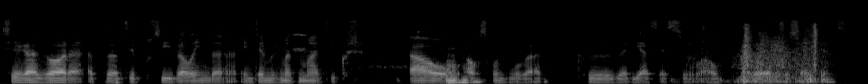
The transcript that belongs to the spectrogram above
chega agora, apesar de ser possível ainda em termos matemáticos, ao, uhum. ao segundo lugar, que daria acesso ao Playoff da Champions.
